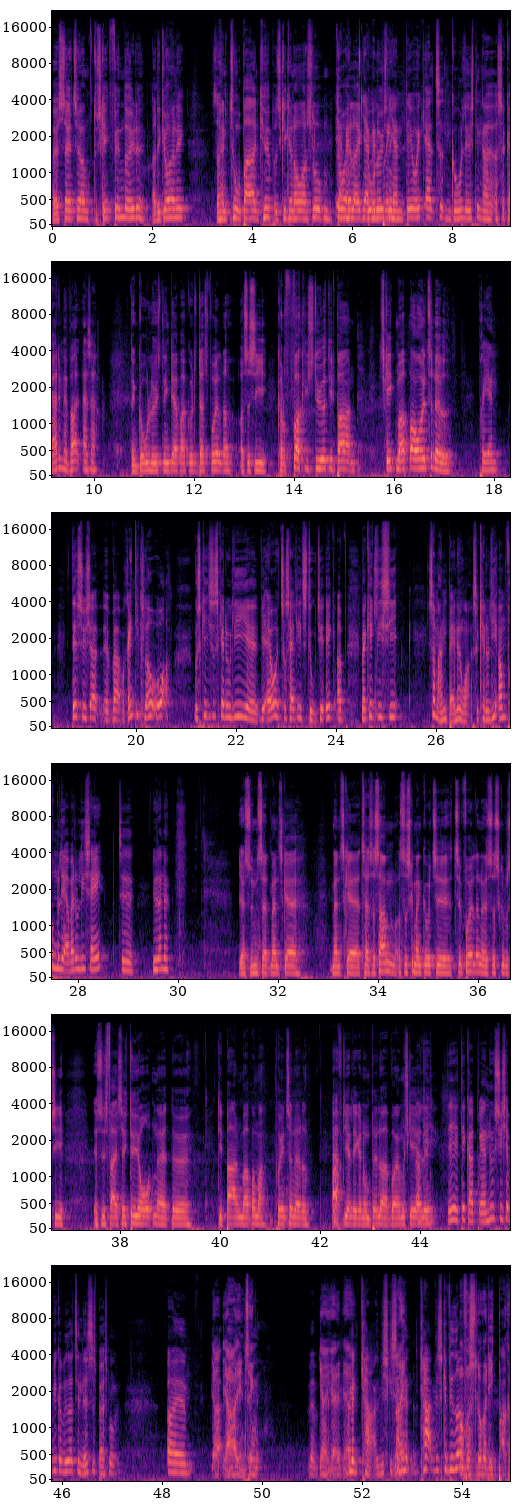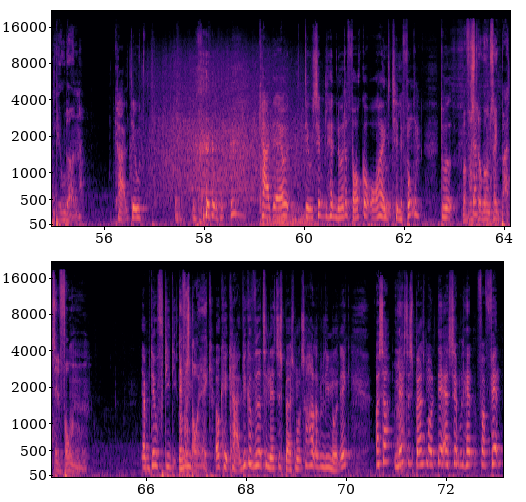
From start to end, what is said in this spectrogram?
Og jeg sagde til ham, du skal ikke finde dig i det. Og det gjorde han ikke. Så han tog bare en kæp, og så gik han over og slog dem. Det var heller ikke en god løsning. Brian, det er jo ikke altid den gode løsning, og, og så gøre det med vold, altså. Den gode løsning, det er bare at gå til deres forældre, og så sige, kan du fucking styre dit barn? Du skal ikke mobbe mig over internettet. Brian, Det synes jeg øh, var rigtig kloge ord. Måske så skal du lige... Øh, vi er jo trods alt i et studie, ikke? Og man kan ikke lige sige så mange bandeord. Så kan du lige omformulere, hvad du lige sagde til lytterne? Jeg synes, at man skal, man skal tage sig sammen, og så skal man gå til, til forældrene, og så skal du sige, jeg synes faktisk ikke, det er i orden, at øh, dit barn mobber mig på internettet. Bare Ja. fordi jeg lægger nogle billeder op, hvor jeg måske er Okay, lidt... det, det er godt, Brian. Nu synes jeg, vi går videre til næste spørgsmål. Og, øh, Jeg, jeg har en ting. hvad, Ja, ja, ja. Men Karl, vi skal Nej. simpelthen... Karl, vi skal videre. Hvorfor slukker de ikke bare computeren? Karl, det er jo... Karl, det er, jo, det er jo simpelthen noget, der foregår over en telefon. Du ved, Hvorfor Ja. slukker hun så ikke bare telefonen? Jamen det er jo fordi, de Det forstår jeg ikke. Okay, Karl, vi går videre til næste spørgsmål, så holder du lige mund, ikke? Og så ja. næste spørgsmål, det er simpelthen for Finn.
